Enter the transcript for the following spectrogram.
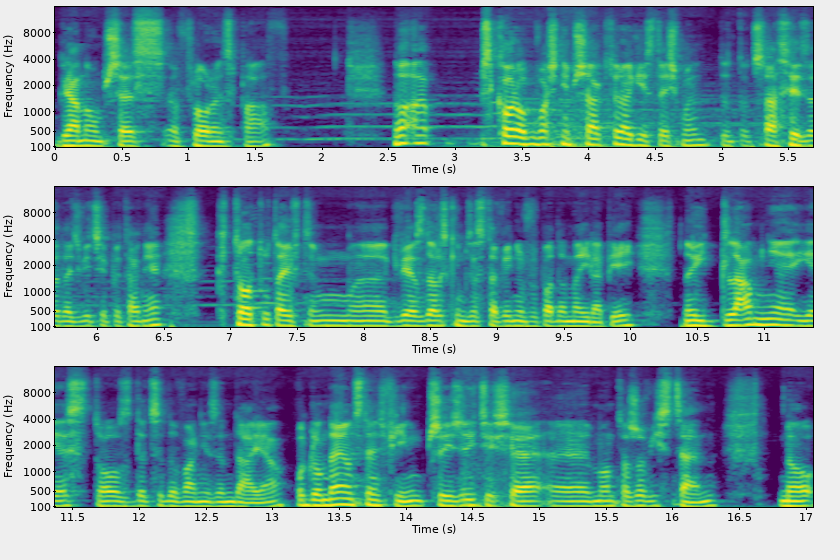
graną przez Florence Path. No a skoro właśnie przy aktorach jesteśmy, to, to, trzeba sobie zadać, wiecie, pytanie, kto tutaj w tym e, gwiazdorskim zestawieniu wypada najlepiej. No i dla mnie jest to zdecydowanie Zendaya. Oglądając ten film, przyjrzyjcie się e, montażowi scen. No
